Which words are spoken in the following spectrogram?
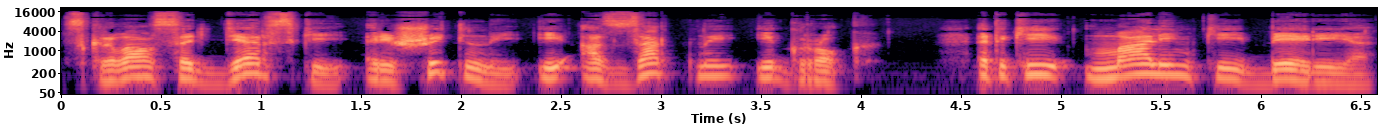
скрывался дерзкий, решительный и азартный игрок. этакий маленький Берия.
